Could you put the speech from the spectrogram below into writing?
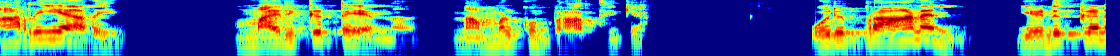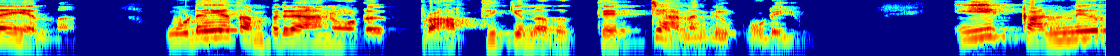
അറിയാതെ മരിക്കട്ടെ എന്ന് നമ്മൾക്കും പ്രാർത്ഥിക്കാം. ഒരു പ്രാണൻ എടുക്കണേ എന്ന് ഉടയ തമ്പുരാനോട് പ്രാർത്ഥിക്കുന്നത് തെറ്റാണെങ്കിൽ കൂടെയും ഈ കണ്ണീർ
